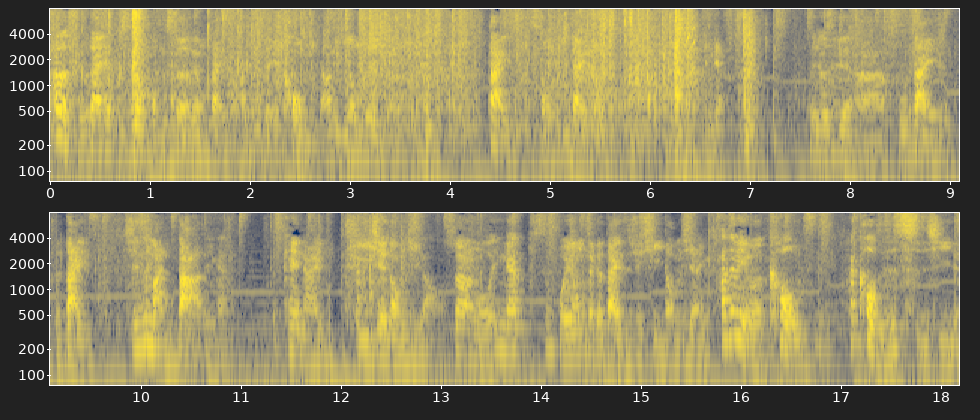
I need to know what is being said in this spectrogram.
它的福袋就不是用红色的那种袋子，它是直接透明，然后你用这一个袋子，手提袋子，这就是呃福袋的袋子。其实蛮大的，你看，可以拿来提一些东西啦。虽然我应该是不会用这个袋子去提东西啊，因为它这边有个扣子，它扣子是磁吸的，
